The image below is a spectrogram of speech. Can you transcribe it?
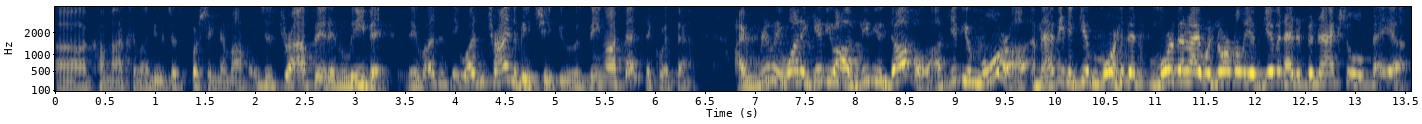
uh, he was just pushing them off and just drop it and leave it. He wasn't he wasn't trying to be cheap. He was being authentic with them. I really want to give you. I'll give you double. I'll give you more. i am happy to give more than more than I would normally have given had it been actual paya.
